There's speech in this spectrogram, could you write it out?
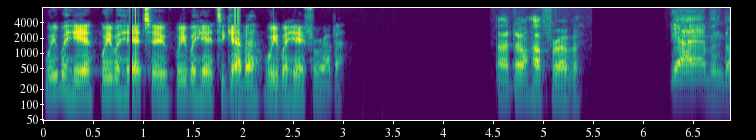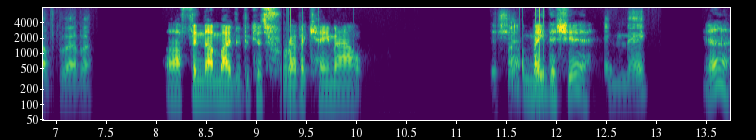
We were here. We were here too. We were here together. We were here forever. I don't have forever. Yeah, I haven't got forever And I think that might be because Forever came out this year uh, May this year. in May. Yeah.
